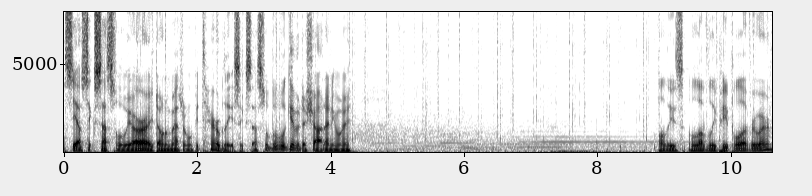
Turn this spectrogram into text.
See how successful we are. I don't imagine we'll be terribly successful, but we'll give it a shot anyway. All these lovely people everywhere.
